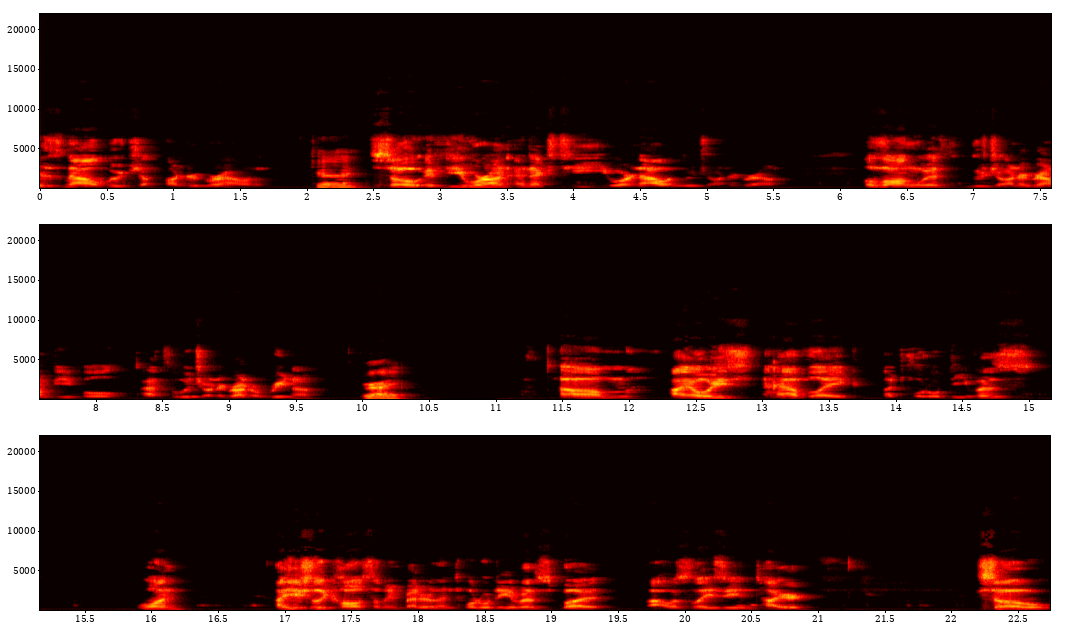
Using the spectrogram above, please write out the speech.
is now Lucha Underground. Okay. So if you were on NXT, you are now in Lucha Underground, along with Lucha Underground people at the Lucha Underground arena. Right. Um, I always have like a Total Divas one. I usually call it something better than Total Divas, but I was lazy and tired. So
